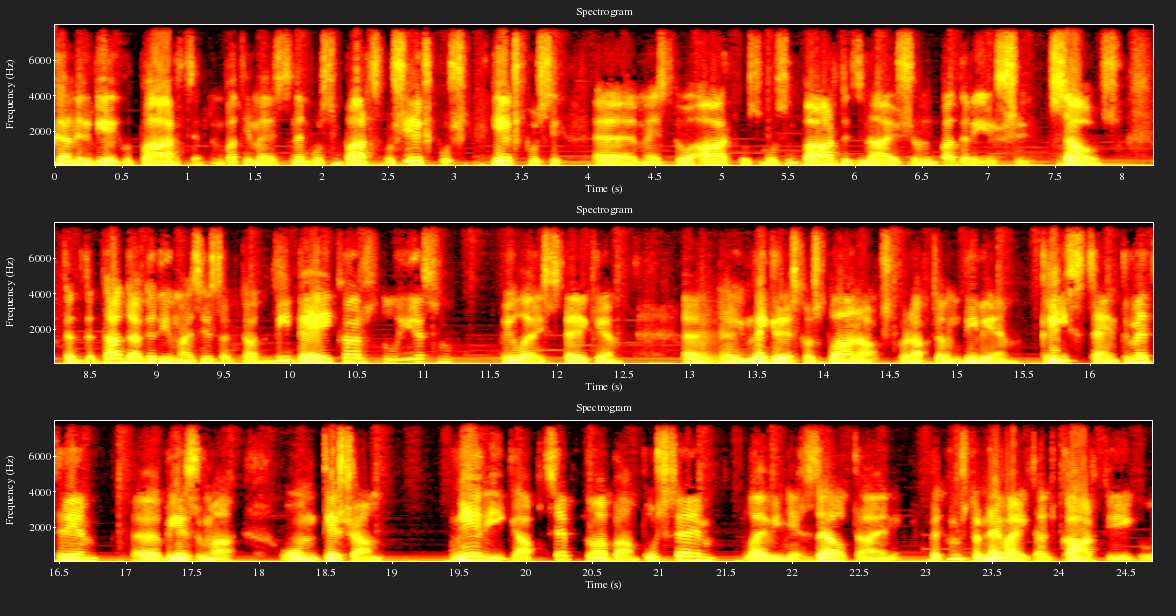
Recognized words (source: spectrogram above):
gan ir viegli pārcept. Un pat ja mēs nebūsim pārcepuši iekšpusi, iekšpusi uh, mēs to ārpusi būsim pārdedzinājuši un padarījuši sausu. Tad tādā gadījumā es iesaku tādu vidēji karstu liesmu, pilējas steikiem. Eh, negrieztos plānākus par aptuveni 2-3 centimetriem eh, biezumā un tiešām mierīgi apcept no abām pusēm, lai viņi ir zeltaini, bet mums tur nevajag tādu kārtīgu,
